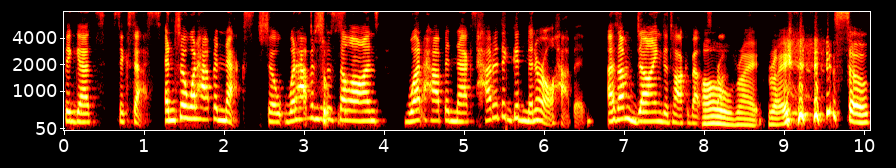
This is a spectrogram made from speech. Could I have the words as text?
begets success. And so what happened next? So what happened so, to the salons? What happened next? How did the good mineral happen as i'm dying to talk about oh right right so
